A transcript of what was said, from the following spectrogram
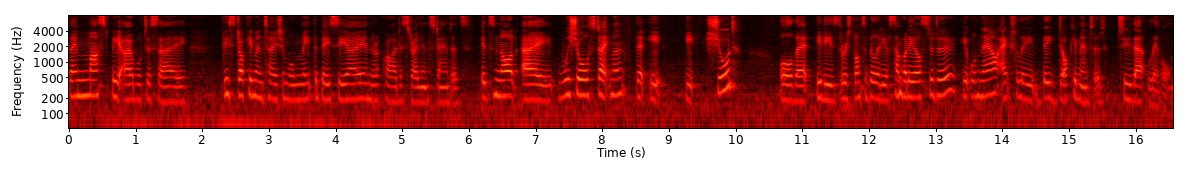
They must be able to say, this documentation will meet the BCA and the required Australian standards. It's not a wish-all statement that it, it should or that it is the responsibility of somebody else to do. It will now actually be documented to that level.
